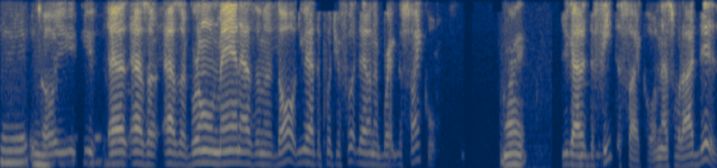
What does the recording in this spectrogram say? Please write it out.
So you, you as as a as a grown man, as an adult, you have to put your foot down and break the cycle. Right. You got to defeat the cycle, and that's what I did.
